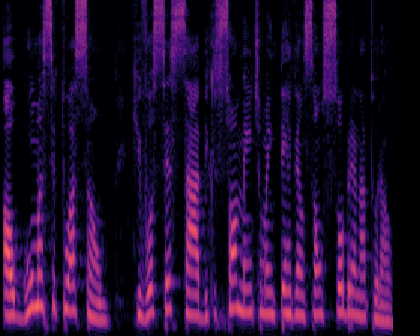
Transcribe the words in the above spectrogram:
alguma situação que você sabe que somente uma intervenção sobrenatural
